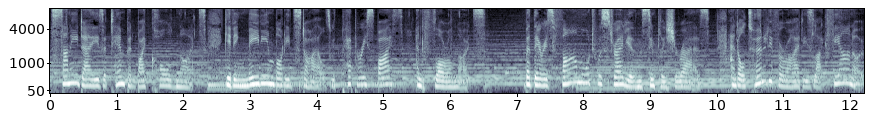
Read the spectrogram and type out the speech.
sunny days are tempered by cold nights, giving medium bodied styles with peppery spice and floral notes. But there is far more to Australia than simply Shiraz, and alternative varieties like Fiano,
